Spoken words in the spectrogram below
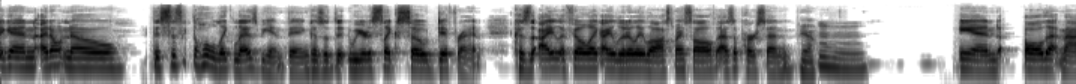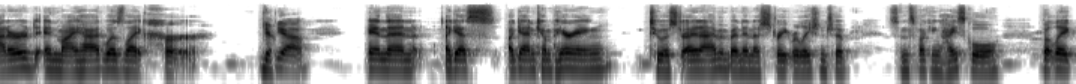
again. I don't know. This is like the whole like lesbian thing because we are just like so different. Because I feel like I literally lost myself as a person, yeah hmm and all that mattered in my head was like her. Yeah. And then I guess again comparing to a straight. And I haven't been in a straight relationship since fucking high school, but like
